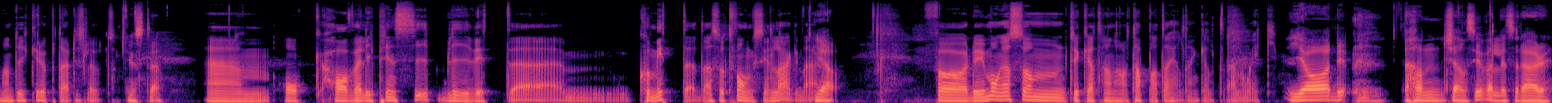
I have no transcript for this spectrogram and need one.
Man dyker upp där till slut. Just det. Um, och har väl i princip blivit um, committed, alltså tvångsinlagd där. Ja, För det är ju många som tycker att han har tappat det helt enkelt, Alan Wake. ja det, han känns ju väldigt sådär,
